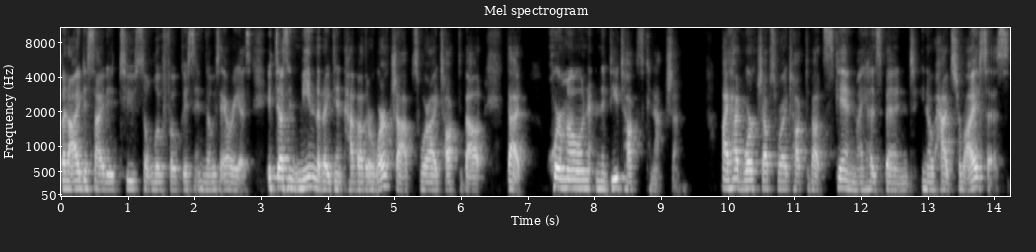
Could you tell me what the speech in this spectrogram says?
But I decided to solo focus in those areas. It doesn't mean that I didn't have other workshops where I talked about that hormone and the detox connection I had workshops where I talked about skin. My husband, you know, had psoriasis.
